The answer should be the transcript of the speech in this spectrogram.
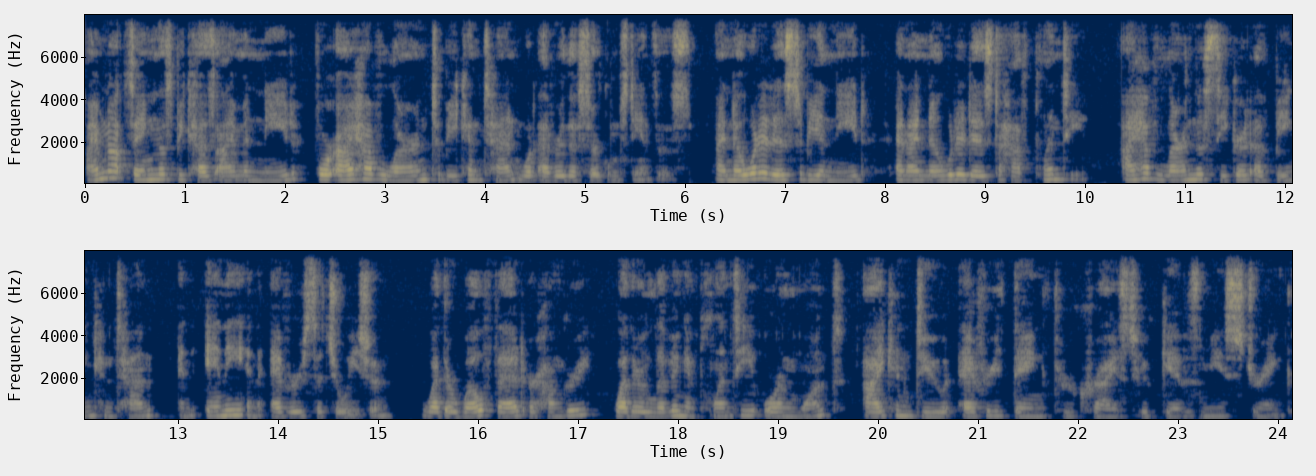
I am not saying this because I am in need, for I have learned to be content whatever the circumstances. I know what it is to be in need, and I know what it is to have plenty. I have learned the secret of being content in any and every situation, whether well fed or hungry, whether living in plenty or in want. I can do everything through Christ who gives me strength.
